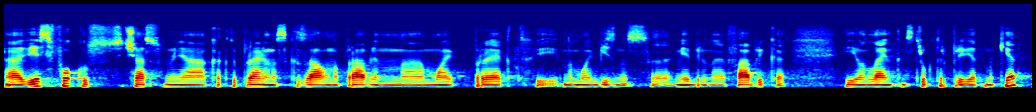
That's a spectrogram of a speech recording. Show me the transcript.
а, весь фокус сейчас у меня, как ты правильно сказал, направлен на мой проект и на мой бизнес э, «Мебельная фабрика» и онлайн-конструктор «Привет, Макет»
